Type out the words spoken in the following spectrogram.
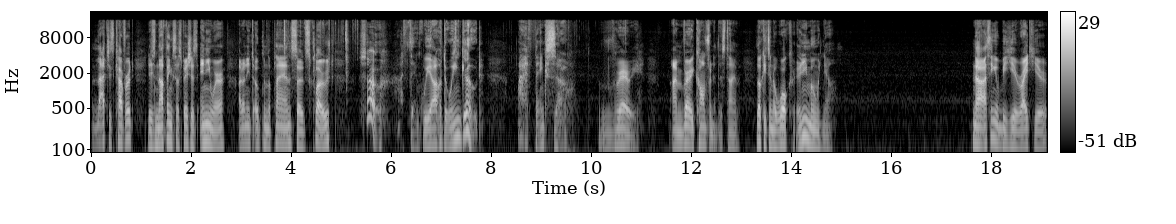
latch is covered. There's nothing suspicious anywhere. I don't need to open the plans, so it's closed. So, I think we are doing good. I think so. Very. I'm very confident this time. Look, he's gonna walk any moment now. No, I think it'll be here, right here.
